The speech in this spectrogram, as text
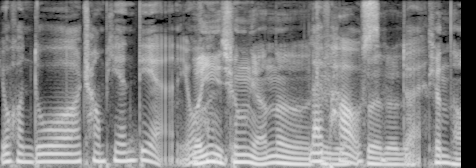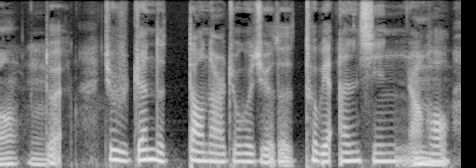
有很多唱片店，有文艺青年的 live house，对对对天堂，嗯，对就是真的到那儿就会觉得特别安心，然后嗯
